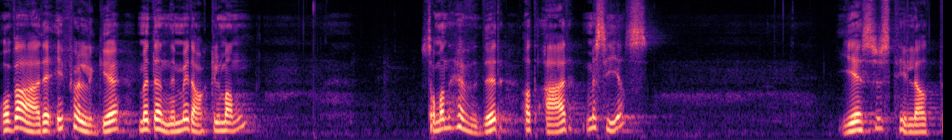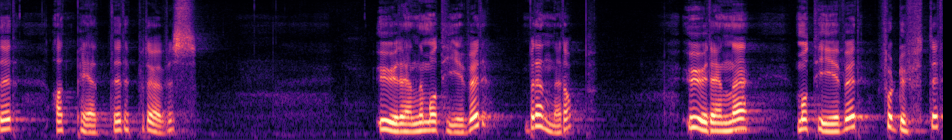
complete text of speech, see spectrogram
å være i følge med denne mirakelmannen, som han hevder at er Messias? Jesus tillater at Peter prøves. Urene motiver brenner opp. Urene motiver fordufter.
